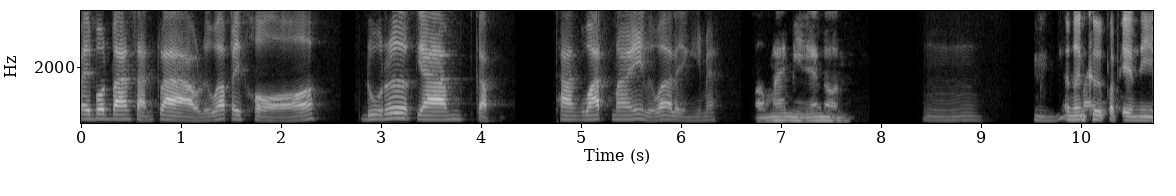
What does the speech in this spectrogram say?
ปบนบานสารกล่าว หรือว่าไปขอดูเลิกษ์ยามกับทางวัดไหมหรือว่าอะไรอย่างนี้ไหมอ๋อไม่มีแน่นอน อืมอืมอันนั้นคือประเพณี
